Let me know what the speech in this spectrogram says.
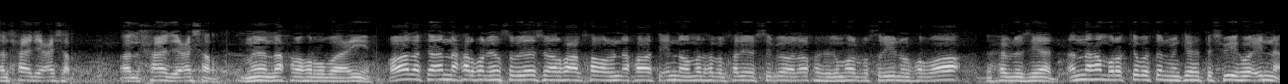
الحادي عشر. الحادي عشر من الأحرف الرباعية. قال كأن حرف ينصب الاسم يرفع الخبر من أخوات إنه مذهب الخليل السبي والآخر في جمهور البصريين والفراء بن زياد. أنها مركبة من كيف التشبيه وإن.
